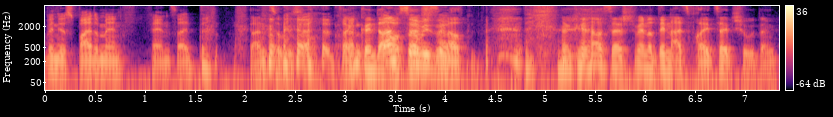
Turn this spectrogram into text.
wenn ihr Spider-Man-Fan seid. Dann sowieso. Dann, Dann- könnt ihr dann auch selbst, sowieso. wenn er, dann könnt ihr auch selbst, wenn er den als Freizeitschuh, dann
